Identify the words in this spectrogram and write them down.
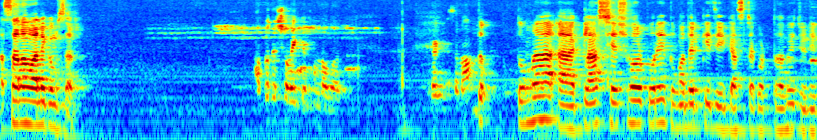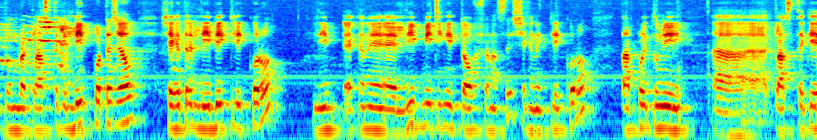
আসসালামু আলাইকুম স্যার। আপনাদের সবাইকে ধন্যবাদ। আসসালাম। তোমরা ক্লাস শেষ হওয়ার পরে তোমাদেরকে যে কাজটা করতে হবে, যদি তোমরা ক্লাস থেকে লিভ করতে যাও সেক্ষেত্রে লিভে ক্লিক করো। লিভ এখানে লিভ মিটিং একটা অপশন আছে, সেখানে ক্লিক করো। তারপরে তুমি ক্লাস থেকে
